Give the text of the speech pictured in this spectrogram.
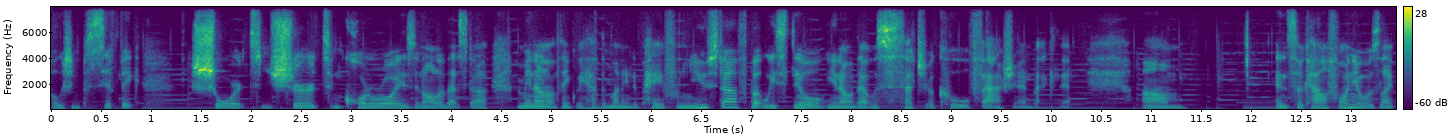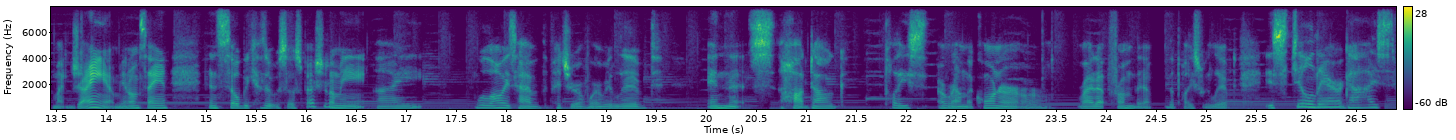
Ocean Pacific, shorts and shirts and corduroys and all of that stuff. I mean, I don't think we had the money to pay for new stuff, but we still, you know, that was such a cool fashion back then. Um, and so California was like my jam, you know what I'm saying? And so because it was so special to me, I will always have the picture of where we lived in that hot dog place around the corner or right up from the, the place we lived is still there, guys.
